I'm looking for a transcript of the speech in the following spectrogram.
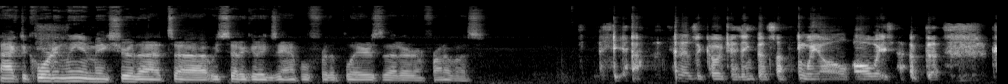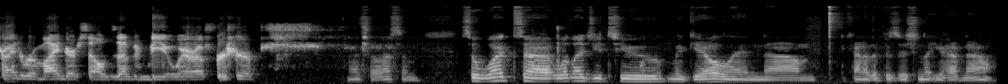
act accordingly and make sure that uh, we set a good example for the players that are in front of us. Yeah, and as a coach, I think that's something we all always have to try to remind ourselves of and be aware of for sure. That's awesome. So, what uh, what led you to McGill and um, kind of the position that you have now?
